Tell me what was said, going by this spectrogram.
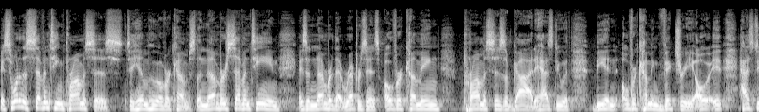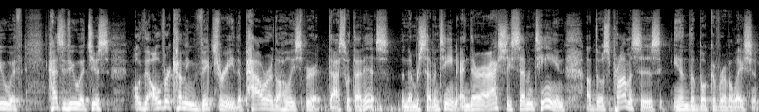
It's one of the 17 promises to him who overcomes. The number 17 is a number that represents overcoming promises of God. It has to do with being overcoming victory. Oh, it has to do with has to do with just Oh, the overcoming victory, the power of the Holy Spirit. That's what that is, the number 17. And there are actually 17 of those promises in the book of Revelation.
